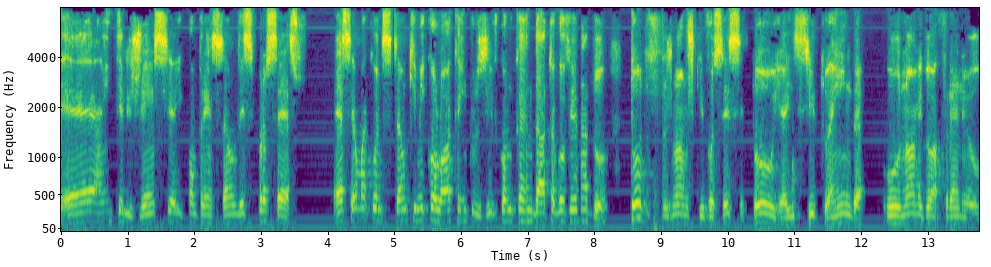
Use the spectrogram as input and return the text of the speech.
é a inteligência e compreensão desse processo. Essa é uma condição que me coloca, inclusive, como candidato a governador. Todos os nomes que você citou, e aí cito ainda o nome do Afrânio,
